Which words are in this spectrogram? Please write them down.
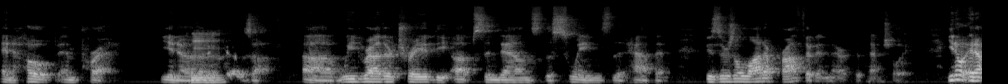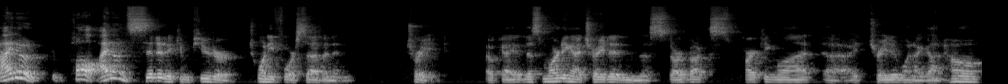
and hope and pray. You know mm. that it mm. goes up. Uh, we'd rather trade the ups and downs, the swings that happen, because there's a lot of profit in there potentially. You know, and I don't, Paul, I don't sit at a computer 24 7 and trade. Okay. This morning I traded in the Starbucks parking lot. Uh, I traded when I got home.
